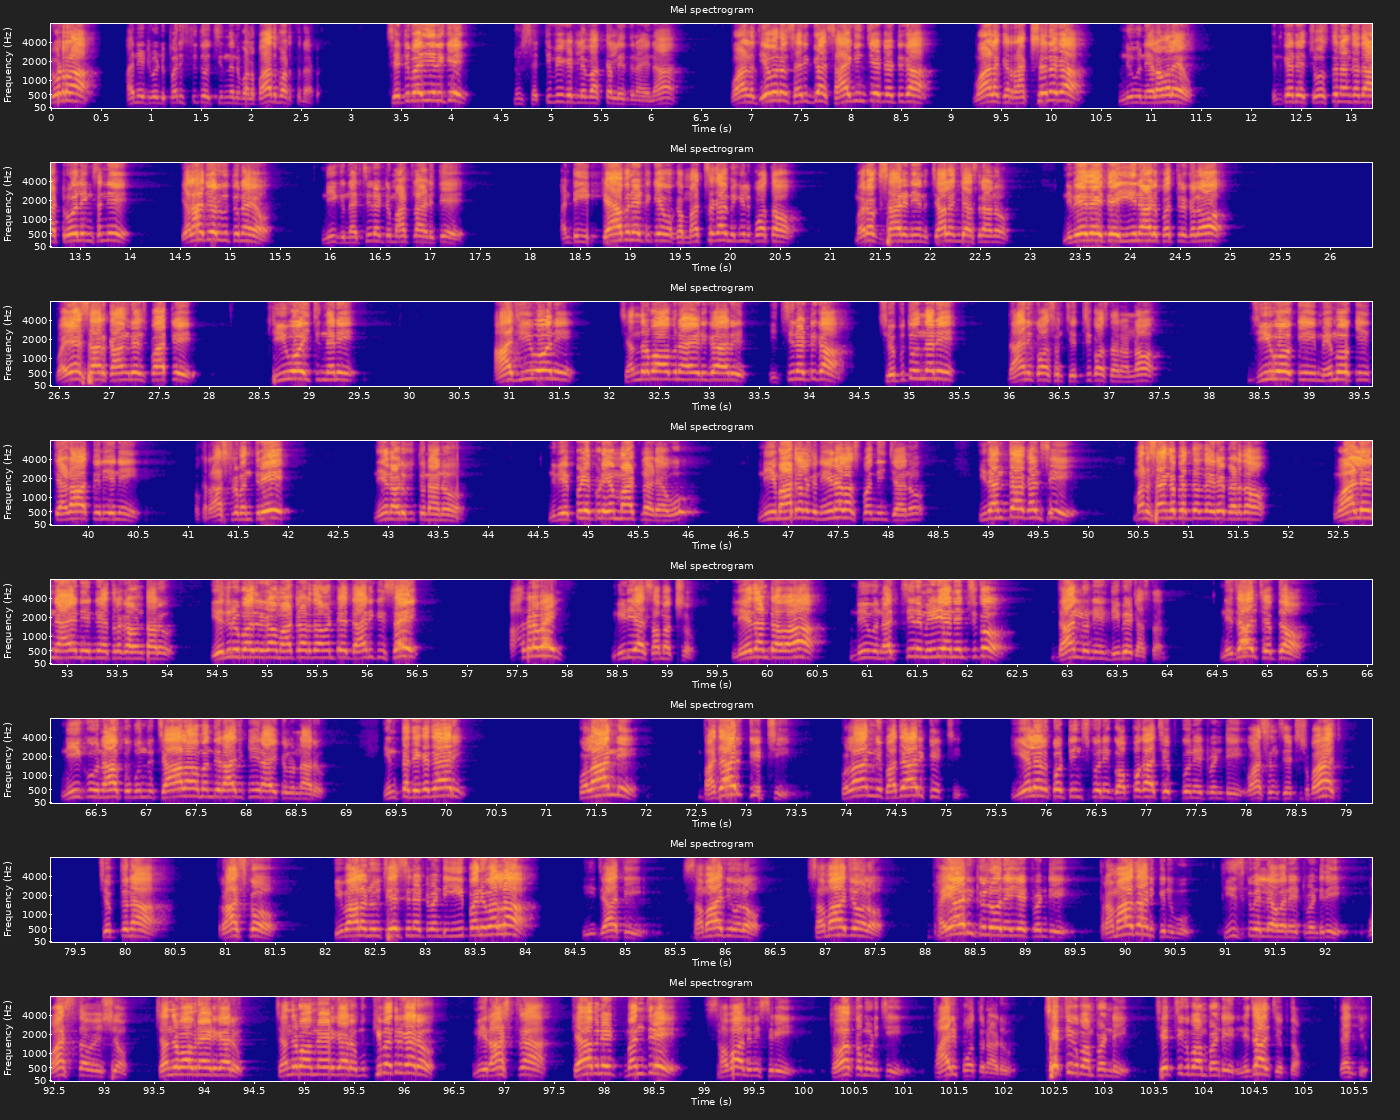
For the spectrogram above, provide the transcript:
చూడరా అనేటువంటి పరిస్థితి వచ్చిందని వాళ్ళు బాధపడుతున్నారు. సెట్టిబల్జీలకి నువ్వు సర్టిఫికెట్లు ఇవ్వక్కర్లేదు నాయన. వాళ్ళ జీవనం సరిగ్గా సాగించేటట్టుగా వాళ్ళకి రక్షణగా నువ్వు నిలవలేవు. ఎందుకంటే చూస్తున్నాం కదా ఆ ట్రోలింగ్స్ అన్ని ఎలా జరుగుతున్నాయో నీకు నచ్చినట్టు మాట్లాడితే అంటే ఈ క్యాబినెట్కే ఒక మచ్చగా మిగిలిపోతావు. మరొకసారి నేను ఛాలెంజ్ చేస్తున్నాను. నువ్వేదైతే ఈనాడు పత్రికలో వైఎస్ఆర్ కాంగ్రెస్ పార్టీ జీవో ఇచ్చిందని ఆ జీవోని చంద్రబాబు నాయుడు గారు ఇచ్చినట్టుగా చెబుతుందని దానికోసం చర్చకు వస్తానన్నావు. జీవోకి మెమోకి తేడా తెలియని ఒక రాష్ట్ర మంత్రి నేను అడుగుతున్నాను. నువ్వు ఎప్పుడెప్పుడేం మాట్లాడావు? నీ మాటలకు నేనెలా స్పందించాను? ఇదంతా కలిసి మన సంఘ పెద్దల దగ్గరే పెడదాం. వాళ్ళే న్యాయ నిర్ణేతలుగా ఉంటారు. ఎదురు బదురుగా మాట్లాడదామంటే దానికి సై అదర్వైజ్ మీడియా సమక్షం. లేదంటావా? నువ్వు నచ్చిన మీడియా ఎంచుకో. దానిలో నేను డిబేట్ చేస్తాను. నిజాలు చెప్దాం. నీకు నాకు ముందు చాలామంది రాజకీయ నాయకులు ఉన్నారు. ఇంత దిగజారి కులాన్ని బజారుకిచ్చి కులాన్ని బజారుకిచ్చి ఈలలు కొట్టించుకొని గొప్పగా చెప్పుకునేటువంటి వాసన్ శెట్టి సుభాష్ చెప్తున్నా రాసుకో ఇవాళ నువ్వు చేసినటువంటి ఈ పని వల్ల ఈ జాతి సమాజంలో సమాజంలో భయానికి లోనయ్యేటువంటి ప్రమాదానికి నువ్వు తీసుకువెళ్ళావనేటువంటిది వాస్తవ విషయం. చంద్రబాబు నాయుడు గారు చంద్రబాబు నాయుడు గారు ముఖ్యమంత్రి గారు మీ రాష్ట్ర కేబినెట్ మంత్రి సవాలు విసిరి తోకముడిచి పారిపోతున్నాడు. చర్చకు పంపండి. చర్చికి పంపండి. నిజాలు చెప్తాం. Thank you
